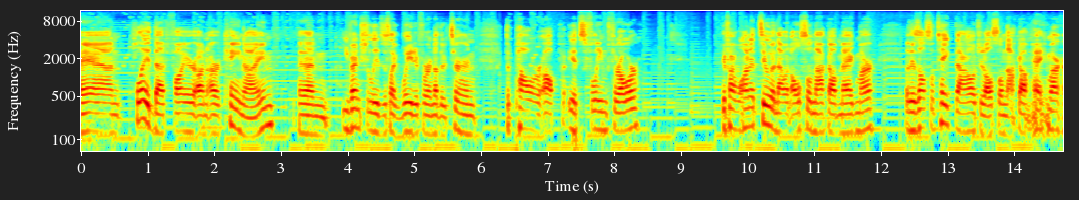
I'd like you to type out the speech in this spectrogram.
and played that fire on Arcanine, and eventually just like waited for another turn to power up its flamethrower if I wanted to, and that would also knock out Magmar. But there's also Takedown, which would also knock out Magmar.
